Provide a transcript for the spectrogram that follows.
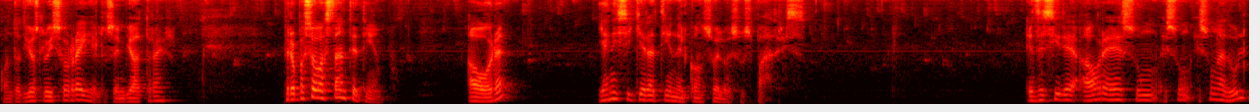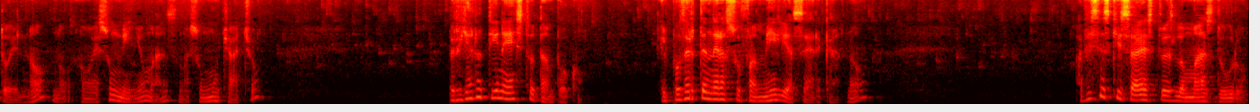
Cuando Dios lo hizo rey, Él los envió a traer. Pero pasó bastante tiempo. Ahora ya ni siquiera tiene el consuelo de sus padres. Es decir, ahora es un, es un, es un adulto él, ¿no? ¿no? No es un niño más, no es un muchacho. Pero ya no tiene esto tampoco. El poder tener a su familia cerca, ¿no? A veces quizá esto es lo más duro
